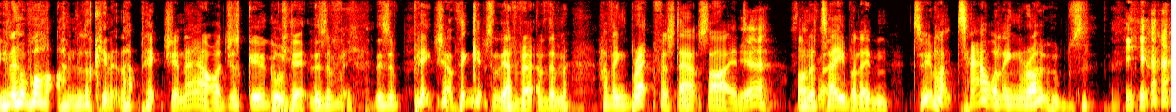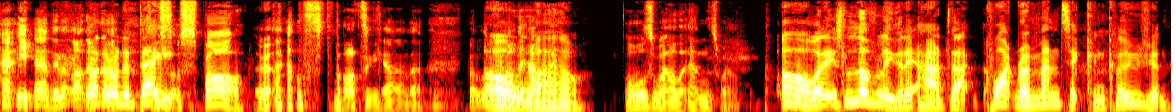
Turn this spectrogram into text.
You know what? I'm looking at that picture now. I just googled it. There's a there's a picture. I think it's in the advert of them having breakfast outside. Yeah, on a table in two like toweling robes. yeah, yeah, they look like Like they're on a date. sort of spa. They're at a health spa together. But look, Oh they happy? wow. All's well that ends well. Oh well, it's lovely that it had that quite romantic conclusion.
